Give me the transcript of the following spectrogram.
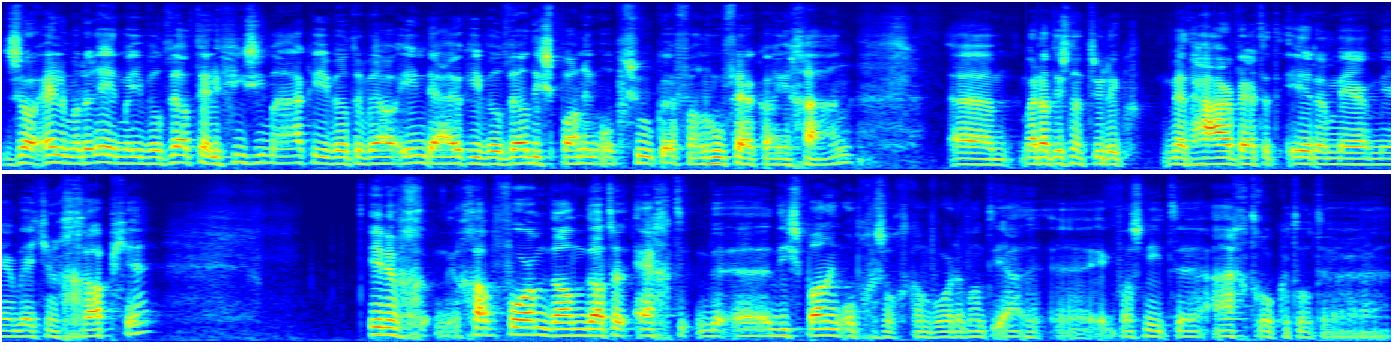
zo helemaal erin. Maar je wilt wel televisie maken, je wilt er wel induiken, je wilt wel die spanning opzoeken van hoe ver kan je gaan. Um, maar dat is natuurlijk, met haar werd het eerder meer, meer een beetje een grapje. In een grapvorm dan dat er echt uh, die spanning opgezocht kan worden. Want ja, uh, ik was niet uh, aangetrokken tot haar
